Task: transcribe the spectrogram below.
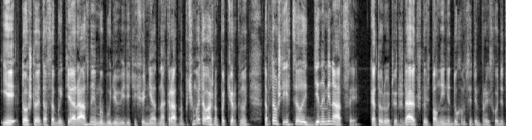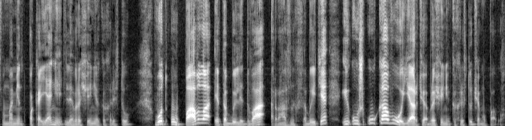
и то, что это события разные, мы будем видеть еще неоднократно. Почему это важно подчеркнуть? Да потому что есть целые деноминации, которые утверждают, что исполнение Духом Святым происходит в момент покаяния или обращения ко Христу. Вот у Павла это были два разных события, и уж у кого ярче обращение ко Христу, чем у Павла.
